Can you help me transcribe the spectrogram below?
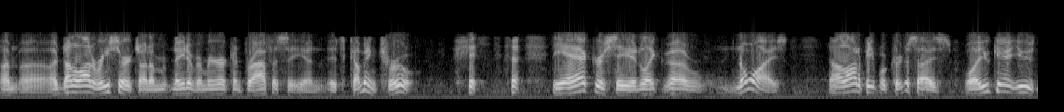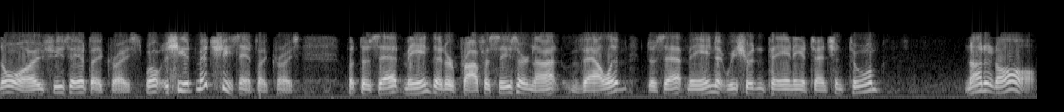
I'm, uh, I've done a lot of research on a Native American prophecy, and it's coming true. the accuracy and like uh, no eyes. Now a lot of people criticize, well, you can't use no eyes. She's antichrist. Well, she admits she's antichrist. But does that mean that her prophecies are not valid? Does that mean that we shouldn't pay any attention to them? Not at all.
